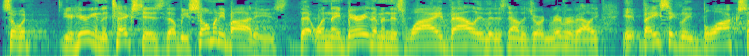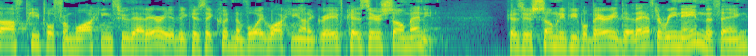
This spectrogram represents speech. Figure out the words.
So what you're hearing in the text is there'll be so many bodies that when they bury them in this wide valley that is now the Jordan River Valley, it basically blocks off people from walking through that area because they couldn't avoid walking on a grave because there's so many because there's so many people buried there. They have to rename the thing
